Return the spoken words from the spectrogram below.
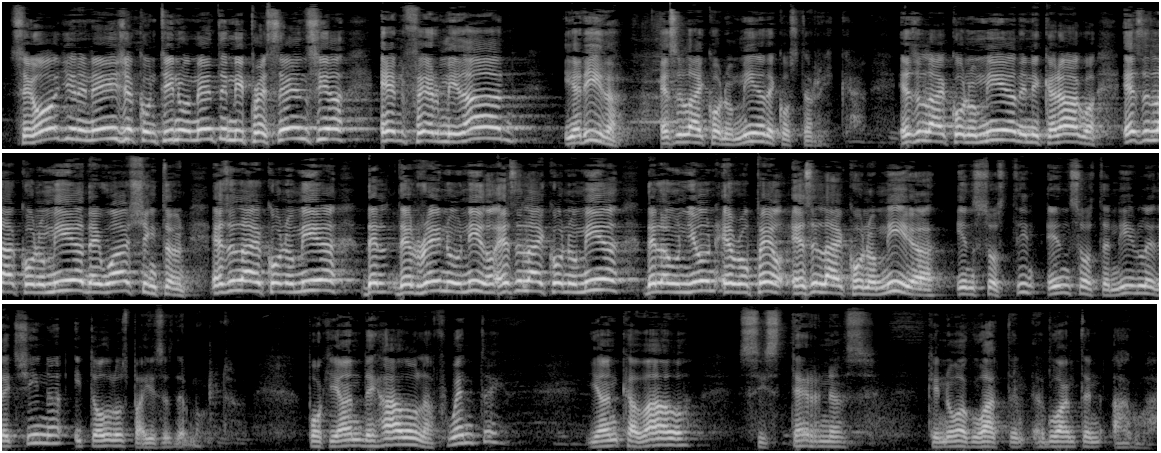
Se oyen en ella continuamente mi presencia, enfermedad y herida. Esa es la economía de Costa Rica. Esa es la economía de Nicaragua. Esa es la economía de Washington. Esa es la economía del, del, Reino Unido. Esa es la economía de la Unión Europea. Esa es la economía insostenible de China y todos los países del mundo. Porque han dejado la fuente y han cavado cisternas que no aguanten, aguanten agua.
